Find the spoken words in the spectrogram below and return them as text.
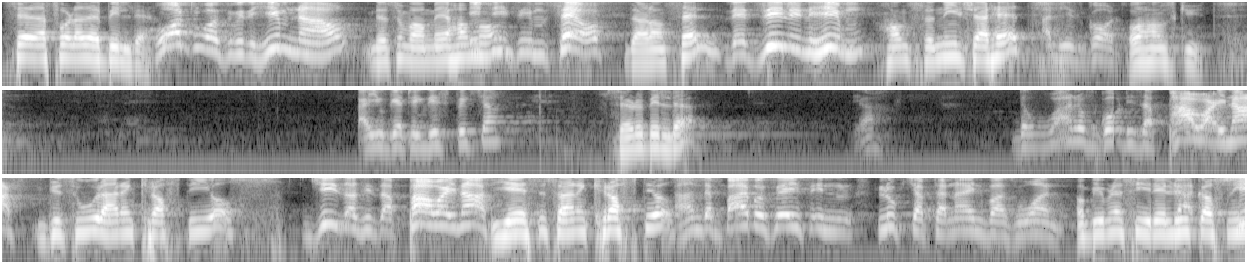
Se deg for deg det bildet. What was with him now? Det som var med ham nå, It is himself, det er han selv, the zeal in him, hans nidkjærhet and his God. og hans Gud. Are you getting this picture? Ser du bildet? Yeah. The word of God is a power in us. Guds ord er en kraft i oss. Jesus is a power in us. Jesus er en kraft i oss. And the Bible says in Luke chapter 9, verse 1, Og Bibelen sier i Lukas 9, 1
